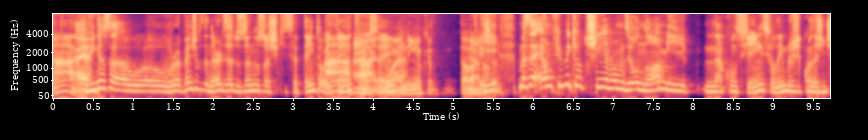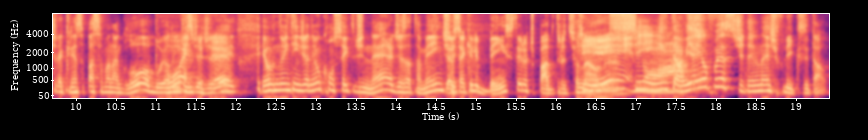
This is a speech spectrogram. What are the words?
Ah, É, Vingança, o, o Revenge of the Nerds é dos anos, acho que 70, 80, ah, não tá, sei. não é nem o que eu tava Não, não. pensando. E- mas é, é um filme que eu tinha, vamos dizer, o nome na consciência. Eu lembro de quando a gente era criança, passava na Globo, eu não Ou entendia SBT. direito. Eu não entendia nem o conceito de nerd exatamente. Deve ser aquele bem estereotipado tradicional, Sim. né? Sim, Nossa. então. E aí eu fui assistir, tem no Netflix e tal.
